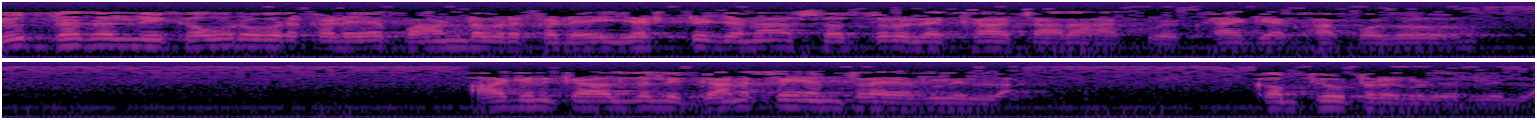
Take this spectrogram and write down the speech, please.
ಯುದ್ಧದಲ್ಲಿ ಕೌರವರ ಕಡೆ, ಪಾಂಡವರ ಕಡೆ ಎಷ್ಟು ಜನ ಸತ್ರು ಲೆಕ್ಕಾಚಾರ ಹಾಕಬೇಕು? ಹೇಗೆ ಹಾಕೋದು? ಆಗಿನ ಕಾಲದಲ್ಲಿ ಗಣಕಯಂತ್ರ ಇರಲಿಲ್ಲ. ಕಂಪ್ಯೂಟರ್ಗಳು ಇರಲಿಲ್ಲ.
